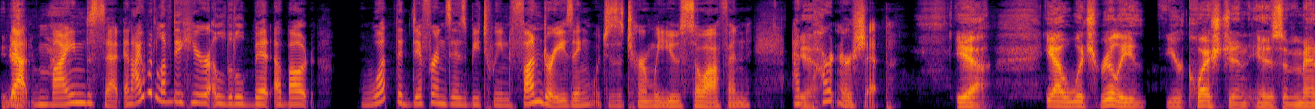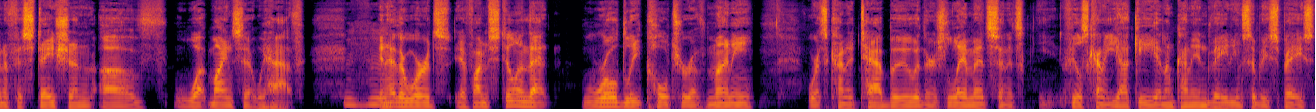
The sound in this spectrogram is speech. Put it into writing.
Yeah. that mindset. And I would love to hear a little bit about what the difference is between fundraising, which is a term we use so often, and Yeah. partnership. Yeah. Yeah. Which really, your question is a manifestation of what mindset we have. Mhm. In other words, if I'm still in that worldly culture of money where it's kind of taboo and there's limits and it's, it feels kind of yucky and I'm kind of invading somebody's space,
